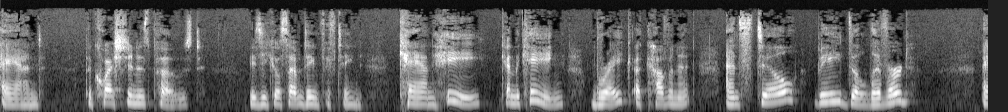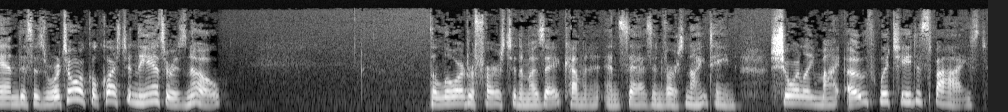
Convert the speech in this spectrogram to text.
And the question is posed, Ezekiel 17, 15, can he, can the king break a covenant and still be delivered? And this is a rhetorical question. The answer is no. The Lord refers to the Mosaic covenant and says in verse 19, Surely my oath which he despised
